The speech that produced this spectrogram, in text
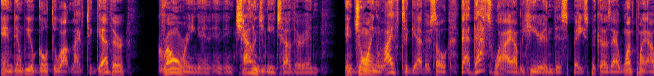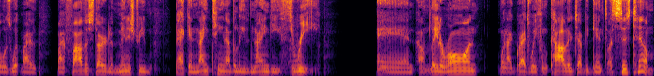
and then we'll go throughout life together, growing and, and, and challenging each other and enjoying life together. So that that's why I'm here in this space because at one point I was with my my father started a ministry back in 19 I believe 93. And um, later on when I graduated from college I began to assist him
